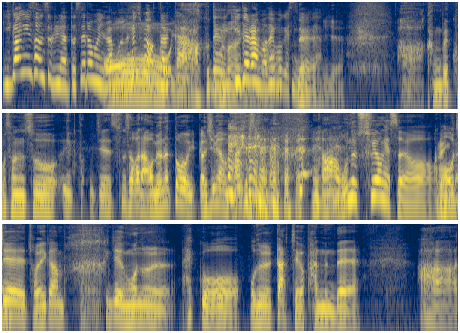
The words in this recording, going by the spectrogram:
이강인 선수를 위한 또 세러머니를 한번 오, 해주면 어떨까? 야, 그것도 네. 기대를 한번 해보겠습니다. 네. 예. 아, 강백호 선수 이- 이제 순서가 나오면은 또 열심히 한번 하겠습니다. 아, 오늘 수영했어요. 그러니까요. 어제 저희가 막 이제 응원을 했고 오늘 딱 제가 봤는데 아,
